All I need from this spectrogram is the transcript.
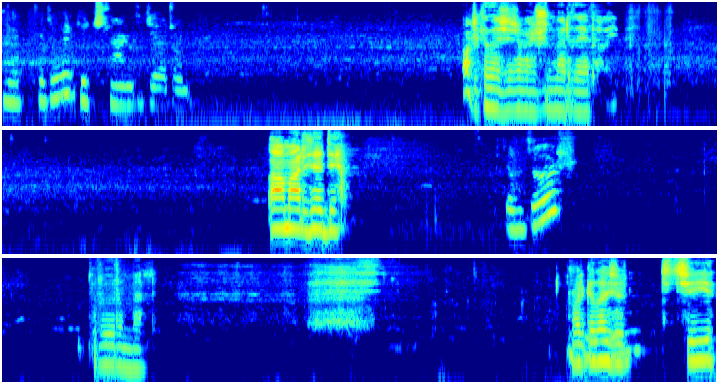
Karakterimi güçlendiriyorum. Arkadaşlar hemen şunları da yapayım. Ama hadi. Dur dur. Duruyorum ben. Arkadaşlar çiçeği.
